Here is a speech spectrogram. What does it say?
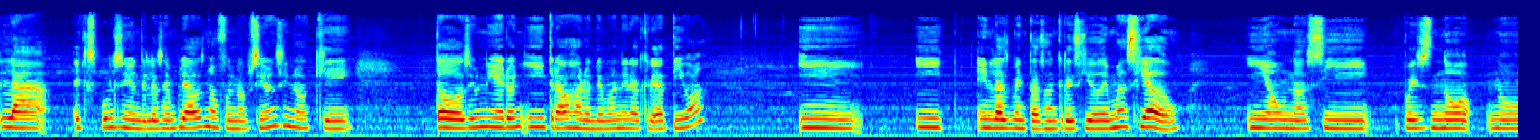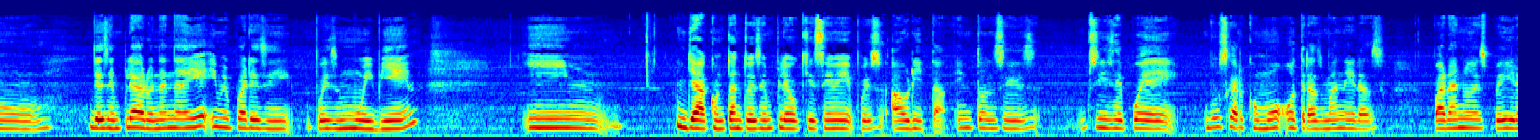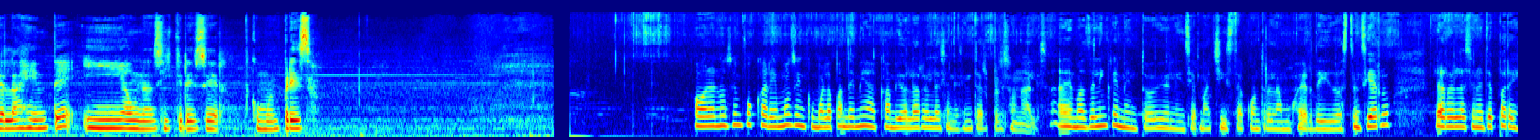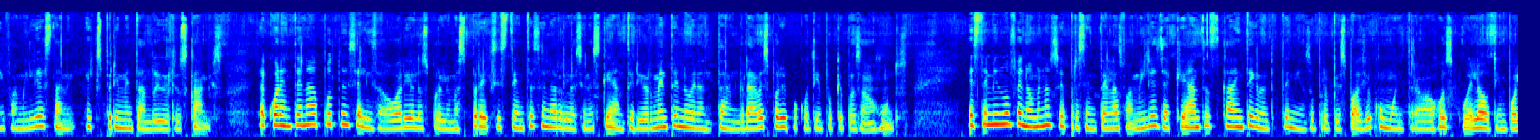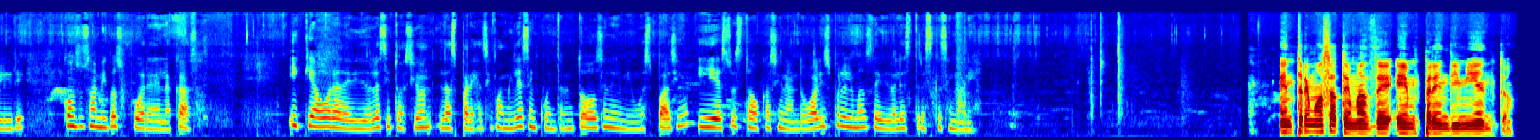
la expulsión de los empleados no fue una opción, sino que todos se unieron y trabajaron de manera creativa y, en las ventas han crecido demasiado y aún así pues no, no desemplearon a nadie y me parece pues muy bien y ya con tanto desempleo que se ve pues ahorita entonces si se puede buscar como otras maneras para no despedir a la gente y aún así crecer como empresa. Ahora nos enfocaremos en cómo la pandemia ha cambiado las relaciones interpersonales. Además del incremento de violencia machista contra la mujer debido a este encierro, las relaciones de pareja y familia están experimentando diversos cambios. La cuarentena ha potencializado varios de los problemas preexistentes en las relaciones que anteriormente no eran tan graves por el poco tiempo que pasaban juntos. Este mismo fenómeno se presenta en las familias, ya que antes cada integrante tenía su propio espacio, como el trabajo, escuela o tiempo libre, con sus amigos fuera de la casa. Y que ahora, debido a la situación, las parejas y familias se encuentran todos en el mismo espacio y esto está ocasionando varios problemas debido al estrés que se maneja. Entremos a temas de emprendimiento.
